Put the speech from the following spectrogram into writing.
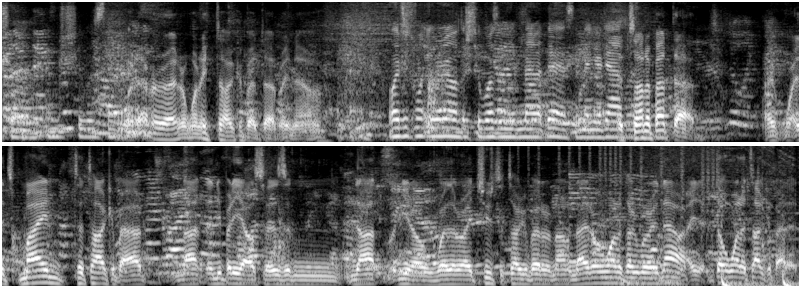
She doesn't know for sure, and she was like, Whatever, I don't want to talk about that right now. well, I just want you to know that she wasn't even mad at this, and then your dad It's was not about that. I, it's mine to talk about, not anybody else's, and not, you know, whether I choose to talk about it or not. And I don't want to talk about it right now. I don't want to talk about it.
